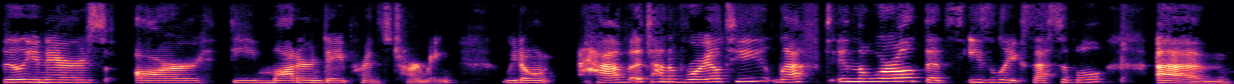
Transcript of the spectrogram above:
billionaires are the modern day Prince Charming. We don't have a ton of royalty left in the world that's easily accessible um,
